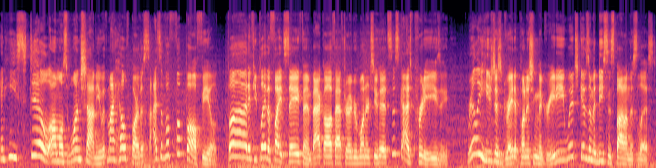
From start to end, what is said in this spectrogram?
and he still almost one-shot me with my health bar the size of a football field. But if you play the fight safe and back off after every one or two hits, this guy's pretty easy. Really, he's just great at punishing the greedy, which gives him a decent spot on this list.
